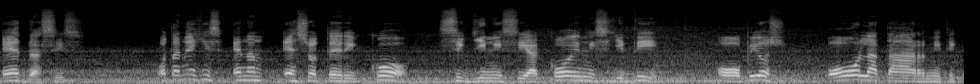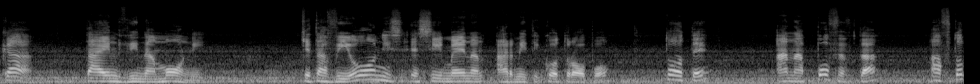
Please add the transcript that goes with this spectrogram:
έντασης, όταν έχεις έναν εσωτερικό συγκινησιακό ενισχυτή, ο οποίος όλα τα αρνητικά τα ενδυναμώνει, και τα βιώνεις εσύ με έναν αρνητικό τρόπο, τότε αναπόφευκτα αυτό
